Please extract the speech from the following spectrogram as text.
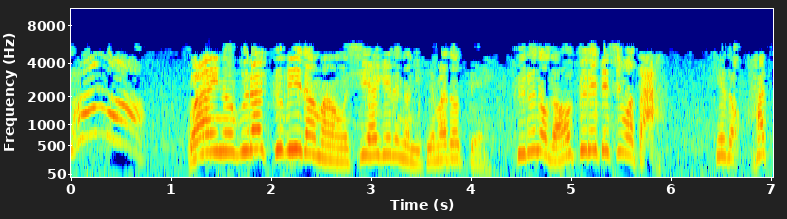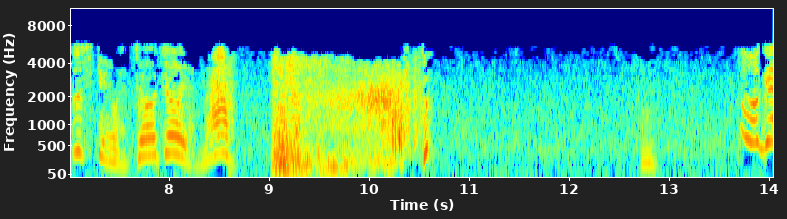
ガンワイのブラックビーマンを仕上げるのに手間取って、振るのが遅れてしもた。けど、初試験は上々やな。マすげえ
